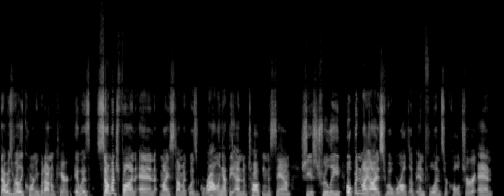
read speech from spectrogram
That was really corny, but I don't care. It was so much fun, and my stomach was growling at the end of talking to Sam. She has truly opened my eyes to a world of influencer culture and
